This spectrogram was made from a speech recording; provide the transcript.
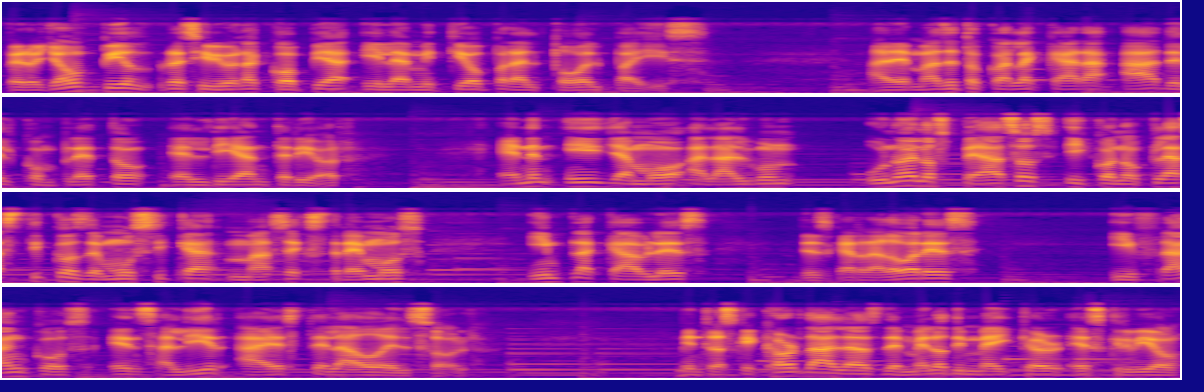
pero John Peel recibió una copia y la emitió para todo el país, además de tocar la cara A del completo el día anterior. NME llamó al álbum uno de los pedazos iconoclásticos de música más extremos, implacables desgarradores y francos en salir a este lado del sol. Mientras que Kurt Dallas de Melody Maker escribió,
